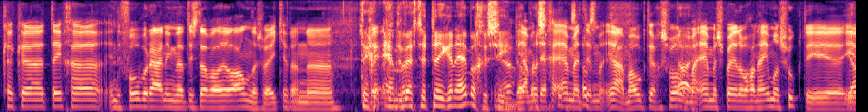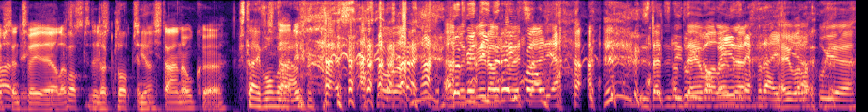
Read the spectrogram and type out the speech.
kijk, eh, tegen in de voorbereiding, dat is dan wel heel anders, weet je. Dan, eh, Tegen De Emmen. wedstrijd tegen Emmen gezien. Ja. ja, maar tegen Emmen, dat- ja, maar ook tegen Zwolle. Ja. Maar Emmen spelen we gewoon helemaal zoek de eh, eerste en tweede helft. klopt, Dus- dat klopt, en ja. die staan ook... eh, Stijf onderaan. Daar weet iedereen van. Dus dat is niet helemaal een, goede...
